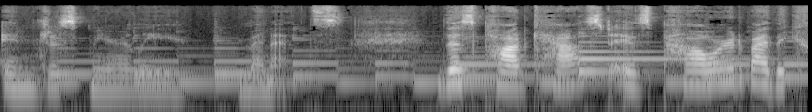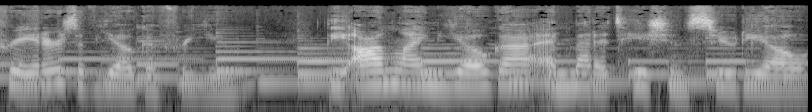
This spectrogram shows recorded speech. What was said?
in just merely minutes. This podcast is powered by the creators of Yoga for You, the online yoga and meditation studio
